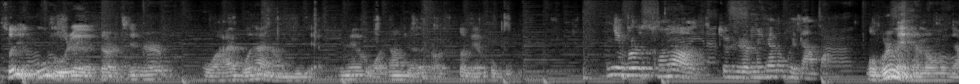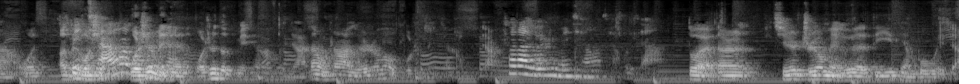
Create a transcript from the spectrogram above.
所以孤独这个事儿，其实我还不太能理解，因为我上学的时候特别不孤独。你不是从小就是每天都回家吗？我不是每天都回家，我啊对，我是我是每天我是都每天都回家，但我上大学之后不是每天都回家。上大学是没钱了才回家。对，但是其实只有每个月的第一天不回家，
